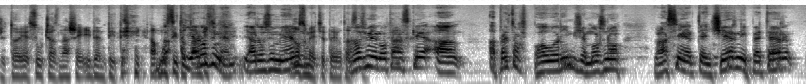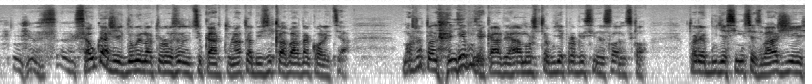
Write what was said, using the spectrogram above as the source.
že to je súčasť našej identity. A musí to no, ja tam rozumiem, byť. Ja rozumiem. Rozumiete tej otázke? Rozumiem otázke a, a preto hovorím, že možno vlastne ten čierny Peter sa ukáže, kto bude mať tú rozhodujúcu kartu na to, aby vznikla vládna koalícia. Možno to nebude KDH, možno to bude progresívne Slovensko, ktoré bude si musieť zvážiť,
